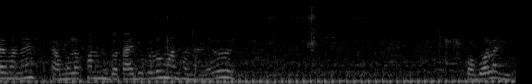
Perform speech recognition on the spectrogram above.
নাখালে মানে তামোল এখন গটাই দিবলৈও মানুহ নাই ঐ। ক'ব লাগিব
